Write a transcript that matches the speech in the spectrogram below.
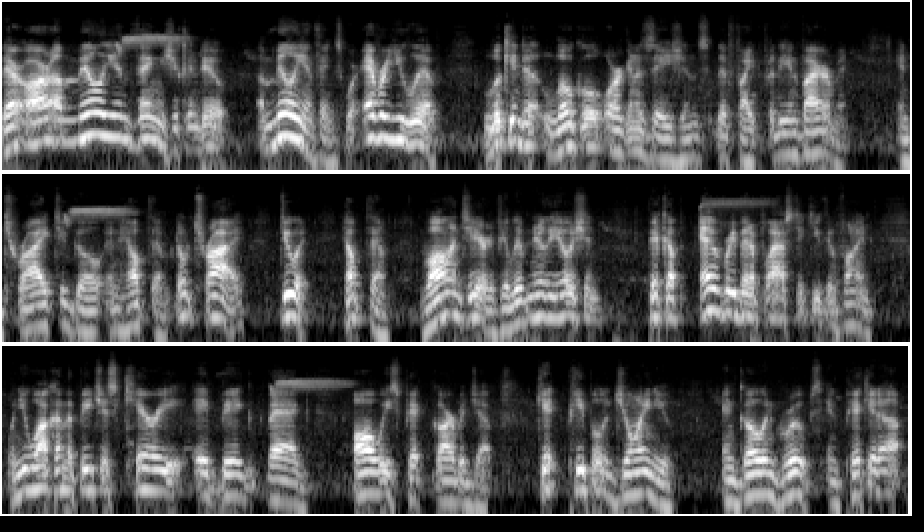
There are a million things you can do, a million things wherever you live. Look into local organizations that fight for the environment and try to go and help them. Don't try, do it. Help them. Volunteer. If you live near the ocean, pick up every bit of plastic you can find. When you walk on the beaches, carry a big bag. Always pick garbage up. Get people to join you and go in groups and pick it up.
